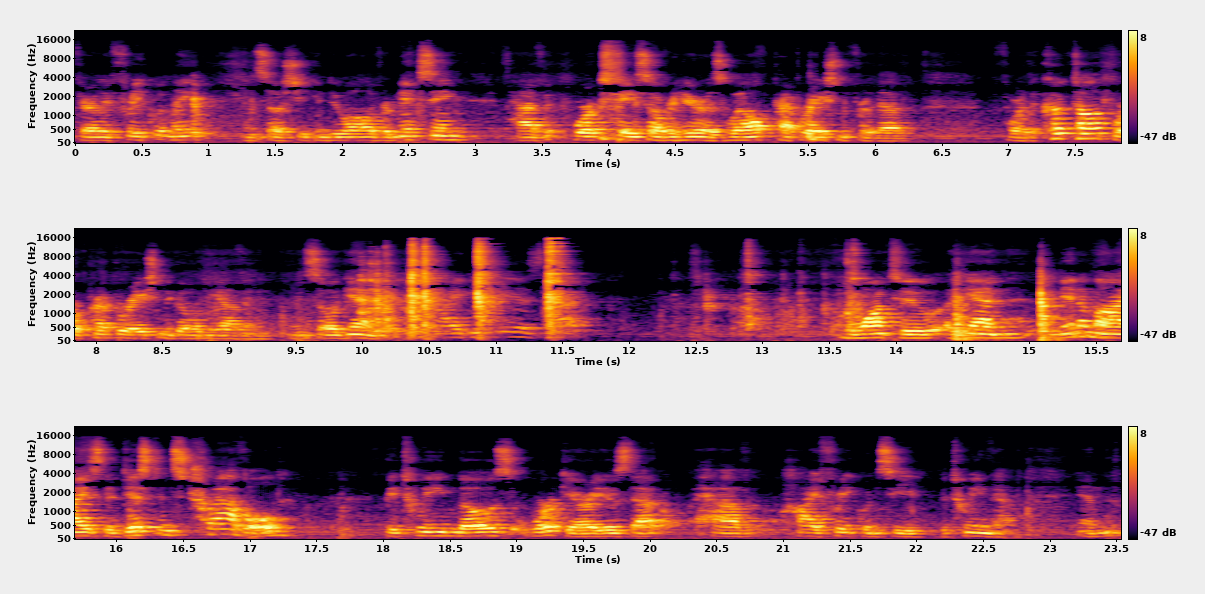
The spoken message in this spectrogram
fairly frequently, and so she can do all of her mixing have workspace over here as well, preparation for the for the cooktop, for preparation to go in the oven. And so again, the idea is that you want to, again, minimize the distance traveled between those work areas that have high frequency between them. And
